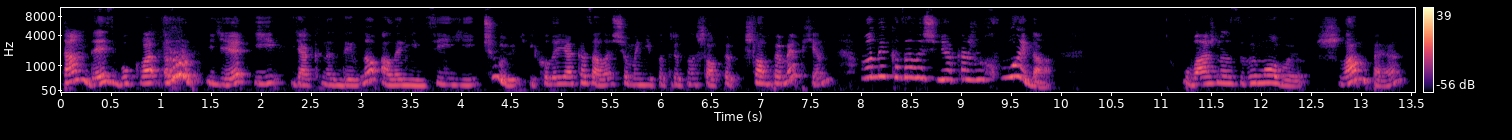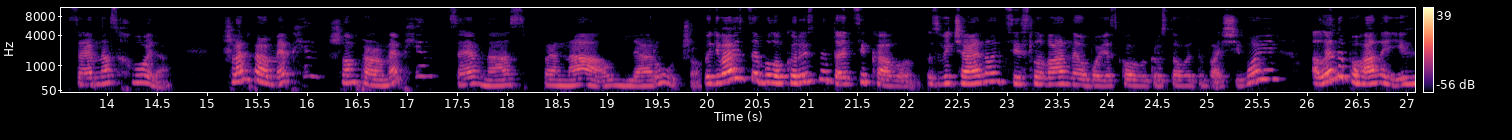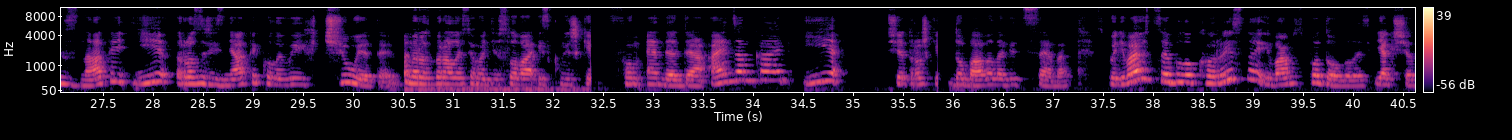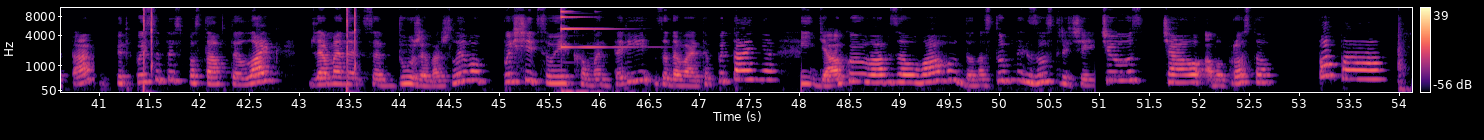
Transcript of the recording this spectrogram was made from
Там десь буква Р є, і як не дивно, але німці її чують. І коли я казала, що мені потрібно шлампе- шлампемепхен, вони казали, що я кажу хвойда. Уважно з вимовою. Шлампе це в нас хвойда. Шлампермепхен, шлампермепхен це в нас пенал для ручок. Сподіваюсь, це було корисно та цікаво. Звичайно, ці слова не обов'язково використовувати в вашій мові, але непогано їх знати і розрізняти, коли ви їх чуєте. Ми розбирали сьогодні слова із книжки Vom Ende der Einsamkeit і ще трошки додавала від себе. Сподіваюсь, це було корисно і вам сподобалось. Якщо так, підписуйтесь, поставте лайк. Для мене це дуже важливо. Пишіть свої коментарі, задавайте питання. І дякую вам за увагу. До наступних зустрічей. Чус, чао або просто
